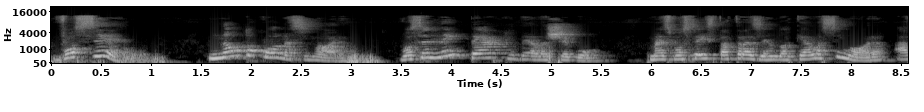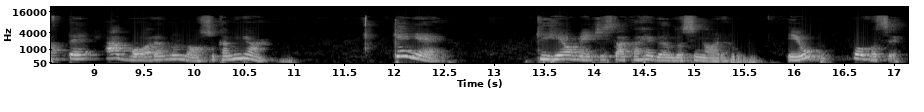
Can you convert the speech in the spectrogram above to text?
Você não tocou na senhora, você nem perto dela chegou, mas você está trazendo aquela senhora até agora no nosso caminhar. Quem é que realmente está carregando a senhora? Eu ou você?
